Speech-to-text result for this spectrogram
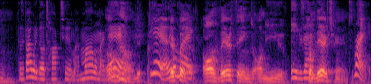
Mm-hmm. Because if I were to go talk to my mom or my Oh dad, no, yeah, they they're putting like, all their things on you Exactly. from their experiences. Right.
